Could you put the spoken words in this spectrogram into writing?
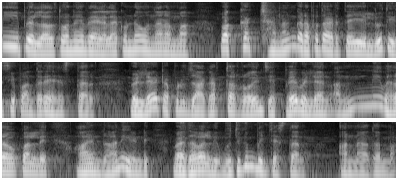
ఈ పిల్లలతోనే వేగలేకుండా ఉన్నానమ్మా. ఒక్క క్షణం గడప దాటితే ఇల్లు తీసి పందరేస్తారు వెళ్ళేటప్పుడు జాగ్రత్త రోయని చెప్పే వెళ్ళాను. అన్నీ వెధవ పనులే. ఆయన రానియండి. వెధవల్ని ఉతికింపించేస్తాను అన్నాదమ్మ.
